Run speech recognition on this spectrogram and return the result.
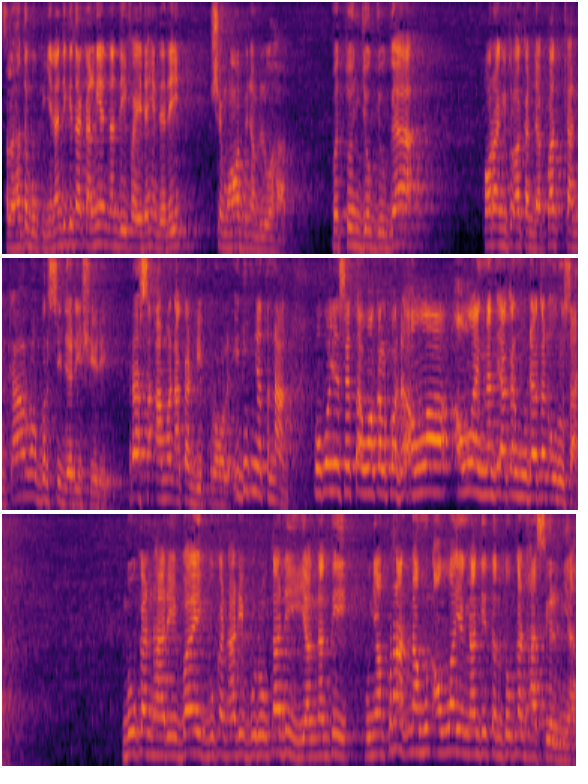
Salah satu buktinya. Nanti kita akan lihat nanti faedahnya dari Syekh bin Abdul Wahab. Petunjuk juga orang itu akan dapatkan kalau bersih dari syirik. Rasa aman akan diperoleh. Hidupnya tenang pokoknya saya tawakal pada Allah Allah yang nanti akan mudahkan urusan Bukan hari baik, bukan hari buruk tadi yang nanti punya peran, namun Allah yang nanti tentukan hasilnya.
